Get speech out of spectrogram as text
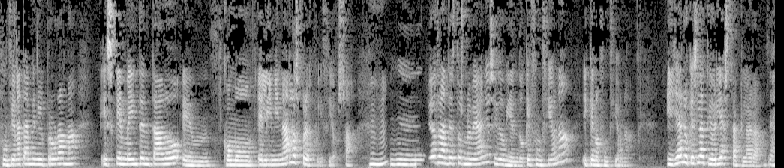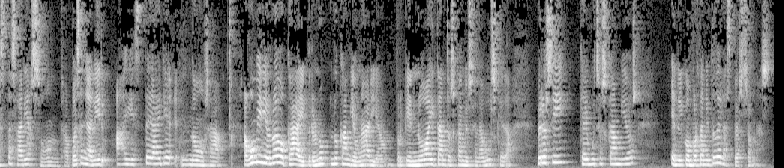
funciona también el programa, es que me he intentado em, como eliminar los prejuicios. Mm, yo durante estos nueve años he ido viendo qué funciona y qué no funciona. Y ya lo que es la teoría está clara, ya estas áreas son, o sea, puedes añadir, ay, este área, no, o sea, algún vídeo nuevo cae, pero no, no cambia un área, porque no hay tantos cambios en la búsqueda, pero sí que hay muchos cambios en el comportamiento de las personas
